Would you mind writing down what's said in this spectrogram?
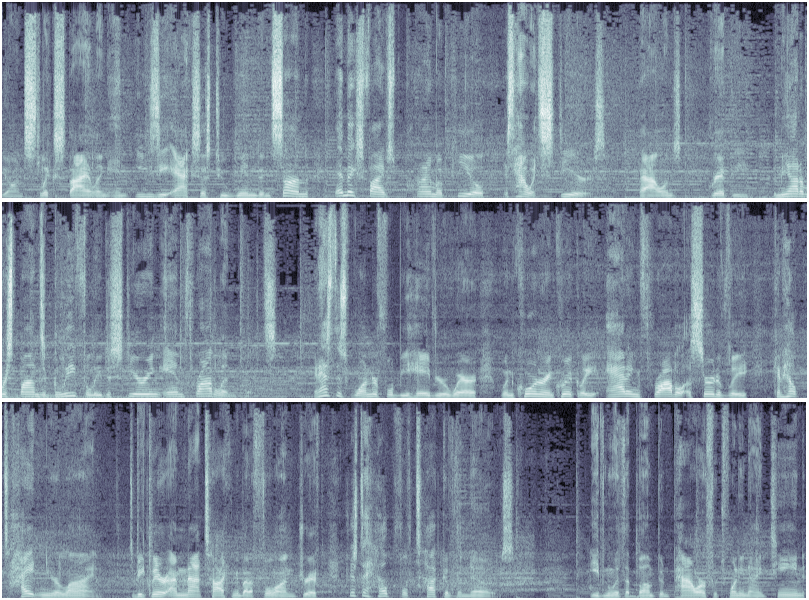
Beyond slick styling and easy access to wind and sun, the MX5's prime appeal is how it steers. Balanced, grippy, the Miata responds gleefully to steering and throttle inputs. It has this wonderful behavior where, when cornering quickly, adding throttle assertively can help tighten your line. To be clear, I'm not talking about a full on drift, just a helpful tuck of the nose. Even with a bump in power for 2019,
